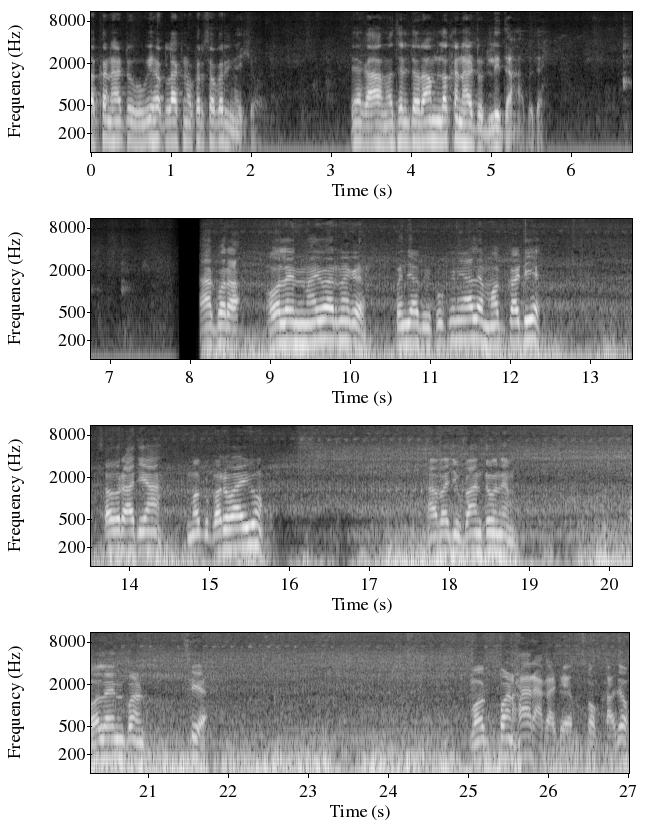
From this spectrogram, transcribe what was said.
લખન હાટું વીસ લાખનો ખર્ચો કરી નાખ્યો. એ કે આ મથેલ તો રામ લખન હાટું જ લીધા આ બધા આ કોરા ઓનલાઈનમાં માયવાર ને કે પંજાબી ફૂકણી હાલે મગ કાઢીએ. સૌરા ત્યાં મગ ભરવા આવ્યું. આ બાજુ બાંધું ને એમ. ઓનલાઈન પણ છે. મગ પણ હારા કાઢે એમ ચોખ્ખા જો.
